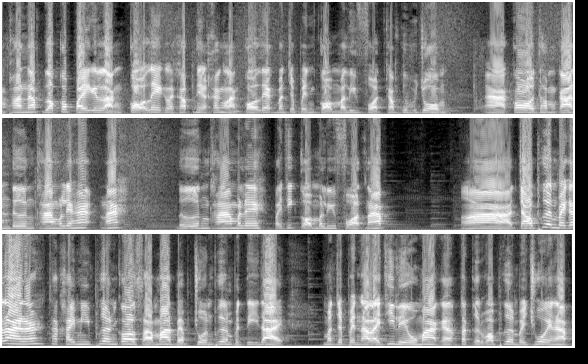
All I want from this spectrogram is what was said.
3,000นับเราก็ไปหลังเกาะเลขแล้วครับเนี่ยข้างหลังเกาะเลขมันจะเป็นเกาะมารีฟอร์ดครับคุณผู้ชมอ่าก็ทำการเดินทางมาเลยฮะนะเดินทางมาเลยไปที่เกาะมารีฟอร์ดนะครับ อ่าจะเอาเพื่อนไปก็ได้นะ ถ้าใครมีเพื่อนก็สามารถแบบชวนเพื่อนไปตีได้ มันจะเป็นอะไรที่เร็วมากนะถ้าเกิดว่าเพื่อนไปช่วยนะครับ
